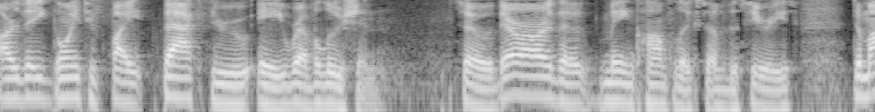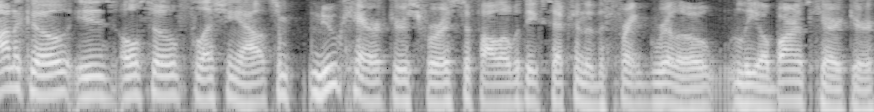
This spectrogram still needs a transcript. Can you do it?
are they going to fight back through a revolution? So there are the main conflicts of the series. DeMonaco is also fleshing out some new characters for us to follow with the exception of the Frank Grillo, Leo Barnes character.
